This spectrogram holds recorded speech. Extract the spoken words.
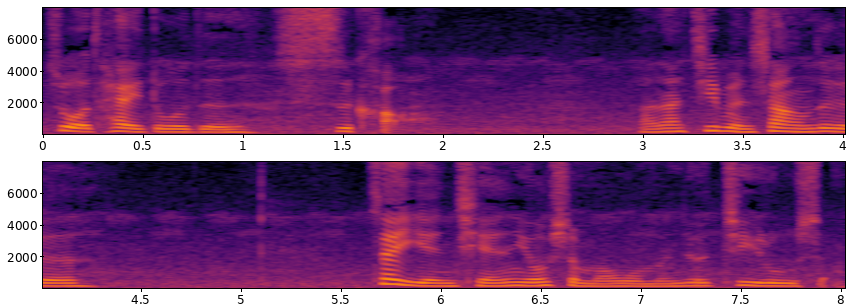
做太多的思考啊。那基本上，这个在眼前有什么，我们就记录什么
